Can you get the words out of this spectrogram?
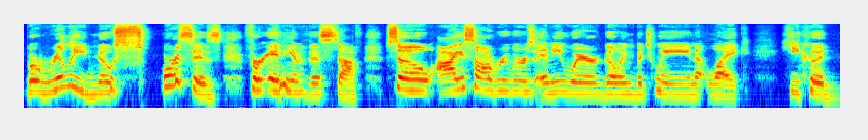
but really no sources for any of this stuff. So I saw rumors anywhere going between like he could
